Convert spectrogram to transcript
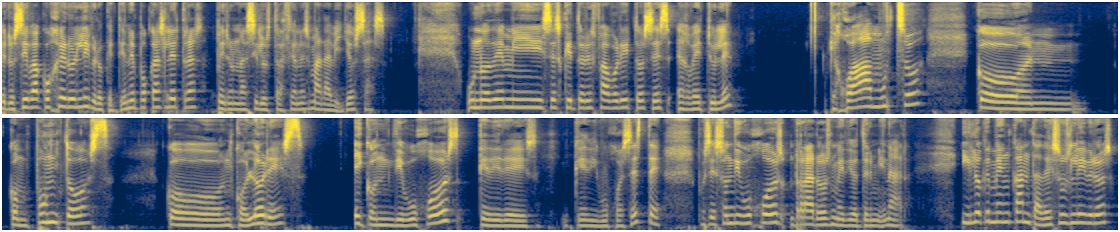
pero sí va a coger un libro que tiene pocas letras, pero unas ilustraciones maravillosas. Uno de mis escritores favoritos es Hervé Tulé, que juega mucho con, con puntos, con colores y con dibujos que diréis, ¿qué dibujo es este? Pues son dibujos raros medio terminar. Y lo que me encanta de sus libros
